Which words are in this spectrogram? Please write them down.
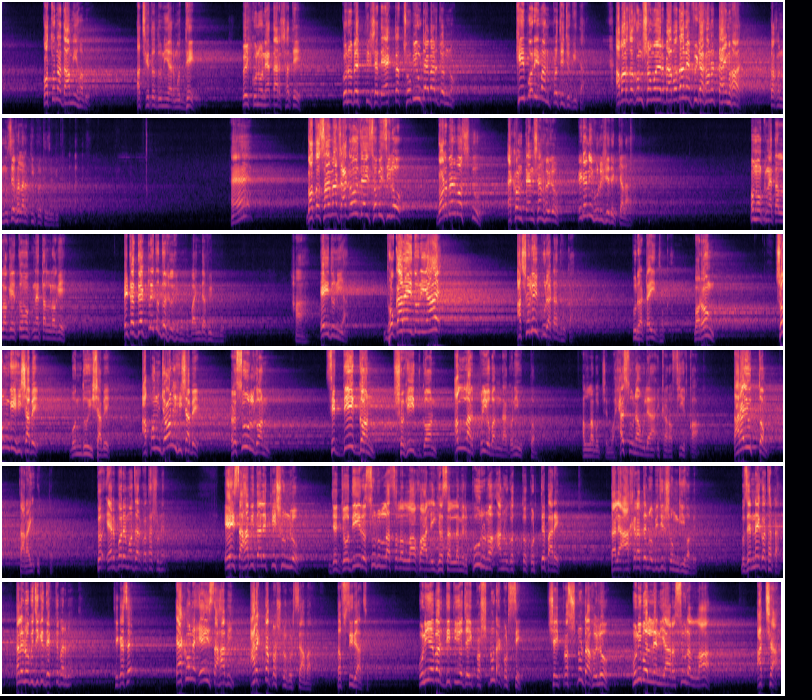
কত না দামি হবে। আজকে তো দুনিয়ার মধ্যে ওই কোনো নেতার সাথে, কোনো ব্যক্তির সাথে একটা ছবি উঠাবার জন্য কি পরিমাণ প্রতিযোগিতা? আবার যখন সময়ের ব্যবধানে পিঠা খানোর টাইম হয়, তখন মুছে ফেলার কি প্রতিযোগিতা? হ্যাঁ? গত ছয় মাস আগেও যে ছবি ছিল, গর্বের বস্তু, এখন টেনশন হইল এটা নি পুলিশে দেখ খেলা অমুক নেতার লগে, তমুক নেতার লগে এটা দেখলেই তো ধরে লাগবে, বাইন্দা ফিটবে। হ্যাঁ এই দুনিয়া। ধোকার এই দুনিয়ায়, আসলেই পুরাটা ধোকা। পুরাটাই ধোকা। বরং সঙ্গী হিসাবে, বন্ধু হিসাবে, আপনজন হিসাবে, রসুলগণ, সিদ্দিকগণ, শহীদগণ, আল্লাহর প্রিয় বান্দাগণই উত্তম। আল্লাহ বলছেন ও হাসুনা উলাইকা রফিকা। তারাই উত্তম তারাই উত্তম। তো এরপরে মজার কথা শুনে। এই সাহাবি তাহলে কি শুনলো? যে যদি রসুল্লাহ সাল আলী সাল্লামের পূর্ণ আনুগত্য করতে পারে, তাহলে আখরাতে নবীজির সঙ্গী হবে। বুঝেন নাই কথাটা? তাহলে নবীজিকে দেখতে পারবে। ঠিক আছে? এখন এই সাহাবি আরেকটা প্রশ্ন করছে আবার, তফসিরে আছে। উনি এবার দ্বিতীয় যেই প্রশ্নটা করছে, সেই প্রশ্নটা হইল, উনি বললেন, ইয়া রসুল আল্লাহ আচ্ছা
